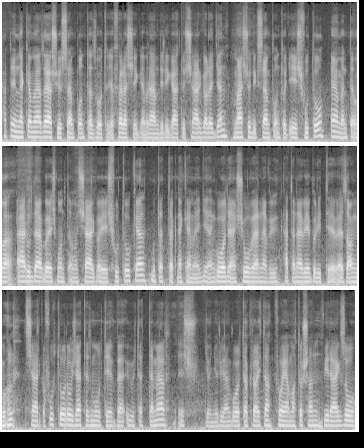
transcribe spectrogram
Hát én nekem az első szempont az volt, hogy a feleségem rám dirigált, hogy sárga legyen. A második szempont, hogy és futó. Elmentem a árudába, és mondtam, hogy sárga és futó kell. Mutattak nekem egy ilyen Golden Shower nevű, hát a nevéből élve ez angol sárga futórózsát, ez múlt évben ültettem el, és gyönyörűen voltak rajta. Folyamatosan virágzó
